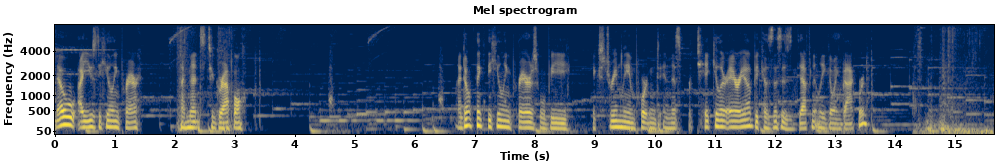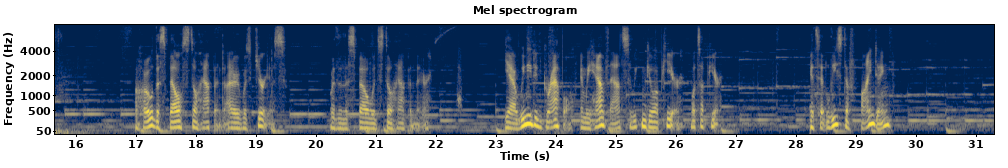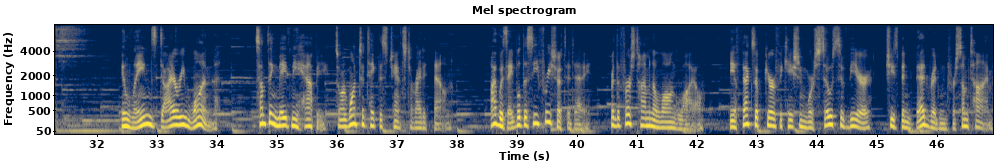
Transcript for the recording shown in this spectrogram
No, I used a healing prayer. I meant to grapple. I don't think the healing prayers will be extremely important in this particular area because this is definitely going backward. Oh, the spell still happened. I was curious whether the spell would still happen there. Yeah, we needed grapple, and we have that, so we can go up here. What's up here? It's at least a finding. Eleine's Diary 1. Something made me happy, so I want to take this chance to write it down. I was able to see Frisha today, for the first time in a long while. The effects of purification were so severe, she's been bedridden for some time.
